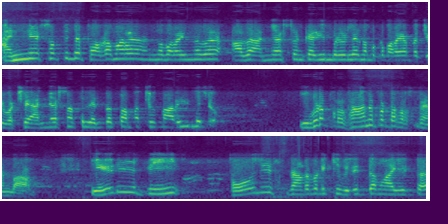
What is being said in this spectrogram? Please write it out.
അന്വേഷണത്തിന്റെ പുകമറ എന്ന് പറയുന്നത് അത് അന്വേഷണം കഴിയുമ്പോഴല്ലേ നമുക്ക് പറയാൻ പറ്റൂ. പക്ഷെ അന്വേഷണത്തിൽ എന്തെത്താൻ പറ്റുമെന്ന് അറിയില്ലല്ലോ. ഇവിടെ പ്രധാനപ്പെട്ട പ്രശ്നം എന്താണ്? എ ഡി പി പോലീസ് നടപടിക്ക് വിരുദ്ധമായിട്ട്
